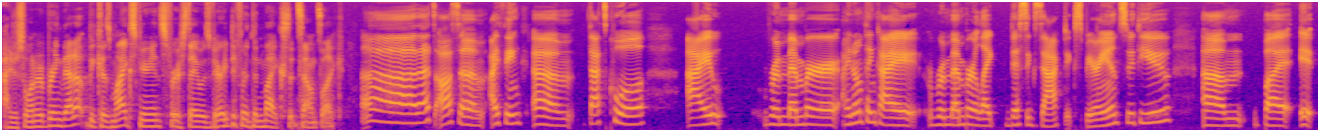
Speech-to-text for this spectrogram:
I just wanted to bring that up because my experience first day was very different than Mike's, it sounds like. Ah, that's awesome. I think um, that's cool. I remember, I don't think I remember like this exact experience with you, um, but it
